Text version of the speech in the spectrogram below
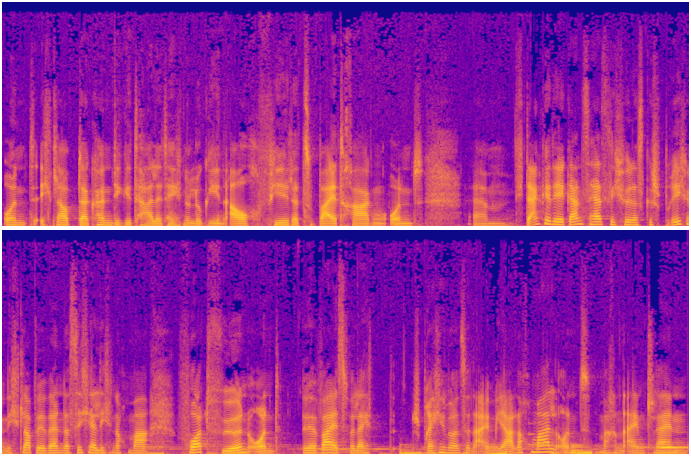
Und ich glaube, da können digitale Technologien auch viel dazu beitragen. Und ähm, ich danke dir ganz herzlich für das Gespräch und ich glaube, wir werden das sicherlich nochmal fortführen und wer weiß, vielleicht sprechen wir uns in einem Jahr nochmal und machen einen kleinen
